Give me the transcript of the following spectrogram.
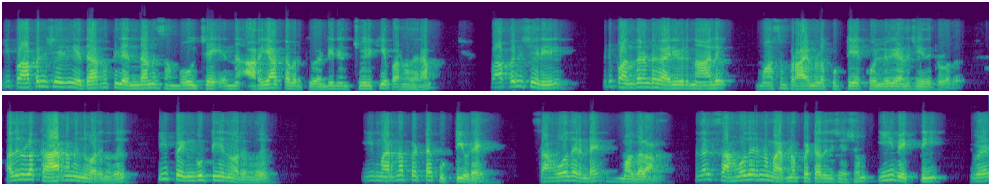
ഈ പാപ്പനശ്ശേരിയിൽ യഥാർത്ഥത്തിൽ എന്താണ് സംഭവിച്ചത് എന്ന് അറിയാത്തവർക്ക് വേണ്ടി ഞാൻ ചുരുക്കി പറഞ്ഞുതരാം. പാപ്പനശ്ശേരിയിൽ ഒരു പന്ത്രണ്ടുകാരി ഒരു നാല് മാസം പ്രായമുള്ള കുട്ടിയെ കൊല്ലുകയാണ് ചെയ്തിട്ടുള്ളത്. അതിനുള്ള കാരണം എന്ന് പറയുന്നത് ഈ പെൺകുട്ടി എന്ന് പറയുന്നത് ഈ മരണപ്പെട്ട കുട്ടിയുടെ സഹോദരന്റെ മകളാണ്. എന്നാൽ സഹോദരന് മരണപ്പെട്ടതിന് ശേഷം ഈ വ്യക്തി ഇവിടെ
